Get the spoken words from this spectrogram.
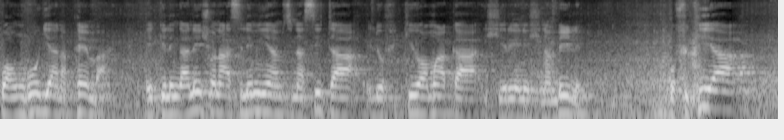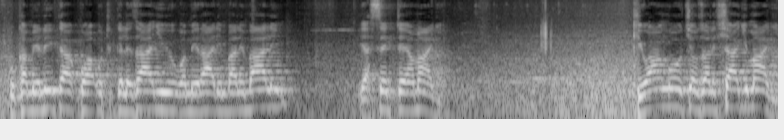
kwa Unguja na Pemba ikilinganishwa na asilimia 56 iliyofikiwa mwaka 2022. Kufikia kukamilika kwa utekelezaji wa miradi mbalimbali mbali ya sekta ya maji, kiwango cha uzalishaji maji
